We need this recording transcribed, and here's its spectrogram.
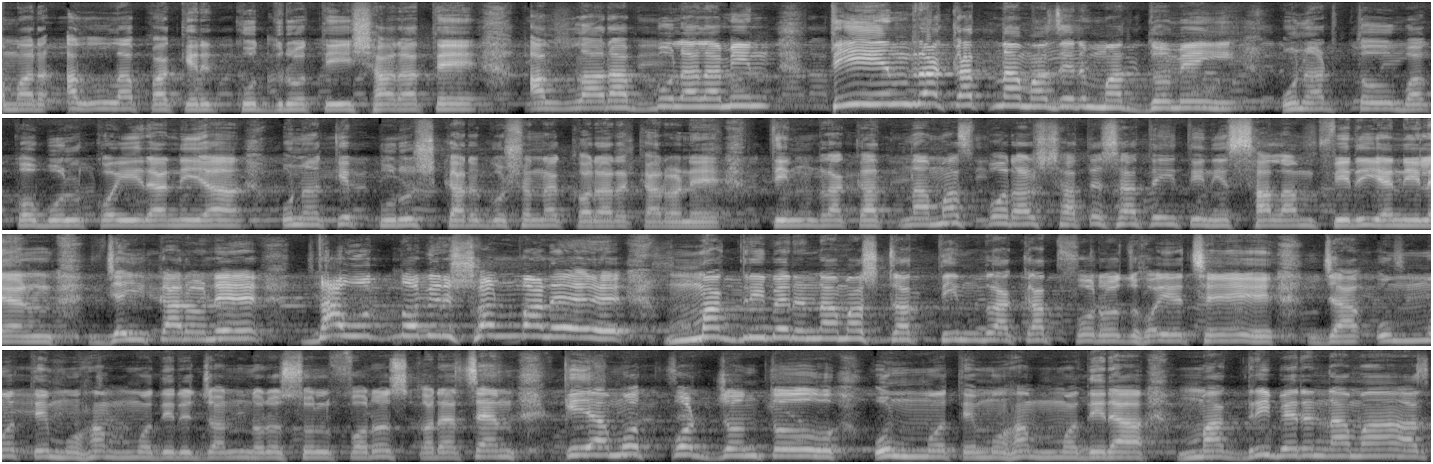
আমার আল্লাহ পাকের কুদরতি ইশারাতে আল্লাহ রাব্বুল আলামিন তিন রাকাত নামাজের মাধ্যমেই উনার তওবা কবুল কইরা নিয়া উনাকে পুরস্কার ঘোষণা করার কারণে তিন রাকাত নামাজ পড়ার সাথে সাথেই তিনি সালাম ফিরিয়ে নিলেন। যেই কারণে দাউদ নবীর সম্মানে মাগরিবের নামাজটা তিন রাকাত ফরজ হয়েছে, যা উম্মতে মুহাম্মদের জন্য রসুল ফরজ করেছেন। কিয়ামত পর্যন্ত উম্মতে মুহাম্মদিরা মাগরিবের নামাজ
